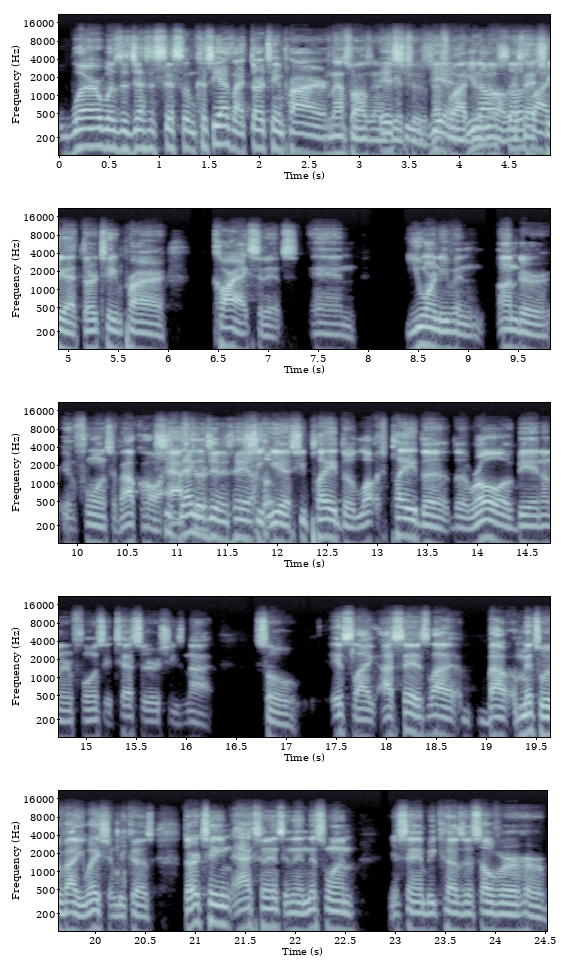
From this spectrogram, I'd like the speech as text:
where was the justice system? Because she has like 13 prior. And that's what I was going to get to. issues. That's Yeah, what I do you know, know, so is that she had 13 prior car accidents and you weren't even under influence of alcohol. She's after. negligent as hell. She, yeah, she played the played the the role of being under influence. They tested her, she's not. So it's like I said, it's like about a mental evaluation because 13 accidents, and then this one you're saying because it's over her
